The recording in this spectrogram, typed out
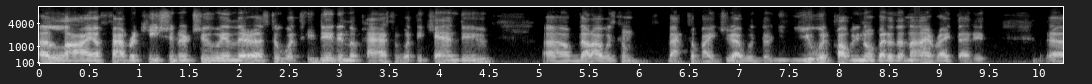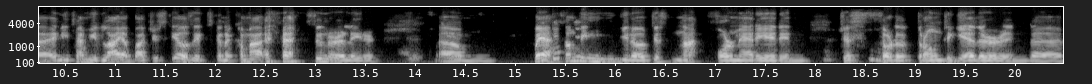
a lie a fabrication or two in there as to what they did in the past and what they can do um that always come back to bite you. I would you would probably know better than i right? That it uh, anytime you lie about your skills it's going to come out sooner or later. Um but yeah, something you know, just not formatted and just sort of thrown together and uh,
